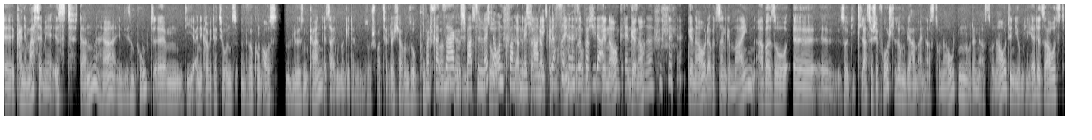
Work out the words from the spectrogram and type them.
äh, keine Masse mehr ist, dann ja, in diesem Punkt, ähm, die eine Gravitationswirkung auslösen kann. Es sei denn, man geht dann in so schwarze Löcher und so. Ich wollte gerade sagen, schwarze Löcher und, so. und Quantenmechanik. Da gemein, das sind wir wieder genau, an Grenzen. Genau, ne? genau da wird es dann gemein. Aber so, äh, äh, so die klassische Vorstellung, wir haben einen Astronauten oder eine Astronautin, die um die Erde saust,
